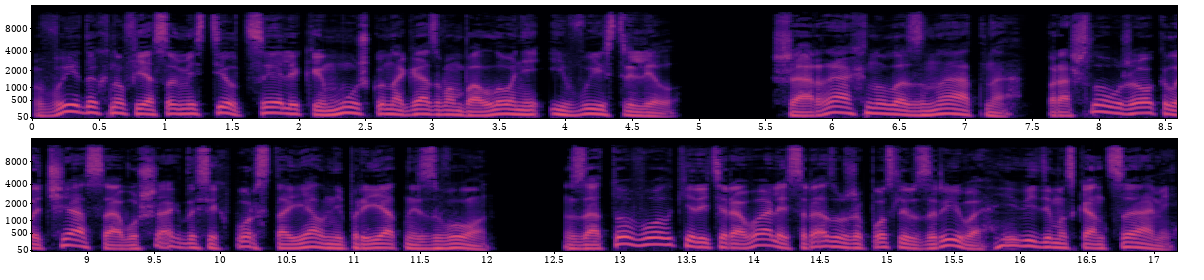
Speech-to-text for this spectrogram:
Выдохнув, я совместил целик и мушку на газовом баллоне и выстрелил. Шарахнуло знатно. Прошло уже около часа, а в ушах до сих пор стоял неприятный звон. Зато волки ретировались сразу же после взрыва и, видимо, с концами.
